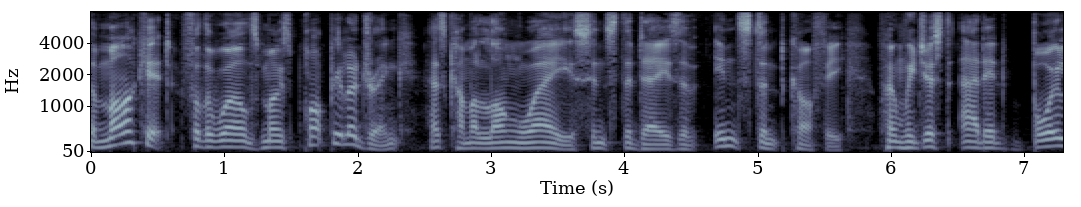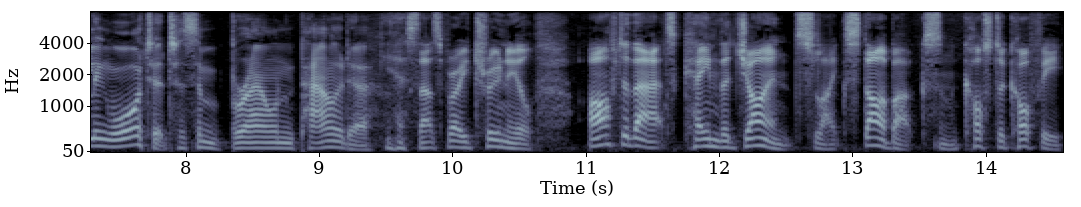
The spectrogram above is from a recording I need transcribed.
The market for the world's most popular drink has come a long way since the days of instant coffee, when we just added boiling water to some brown powder. Yes, that's very true, Neil. After that came the giants like Starbucks and Costa Coffee,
